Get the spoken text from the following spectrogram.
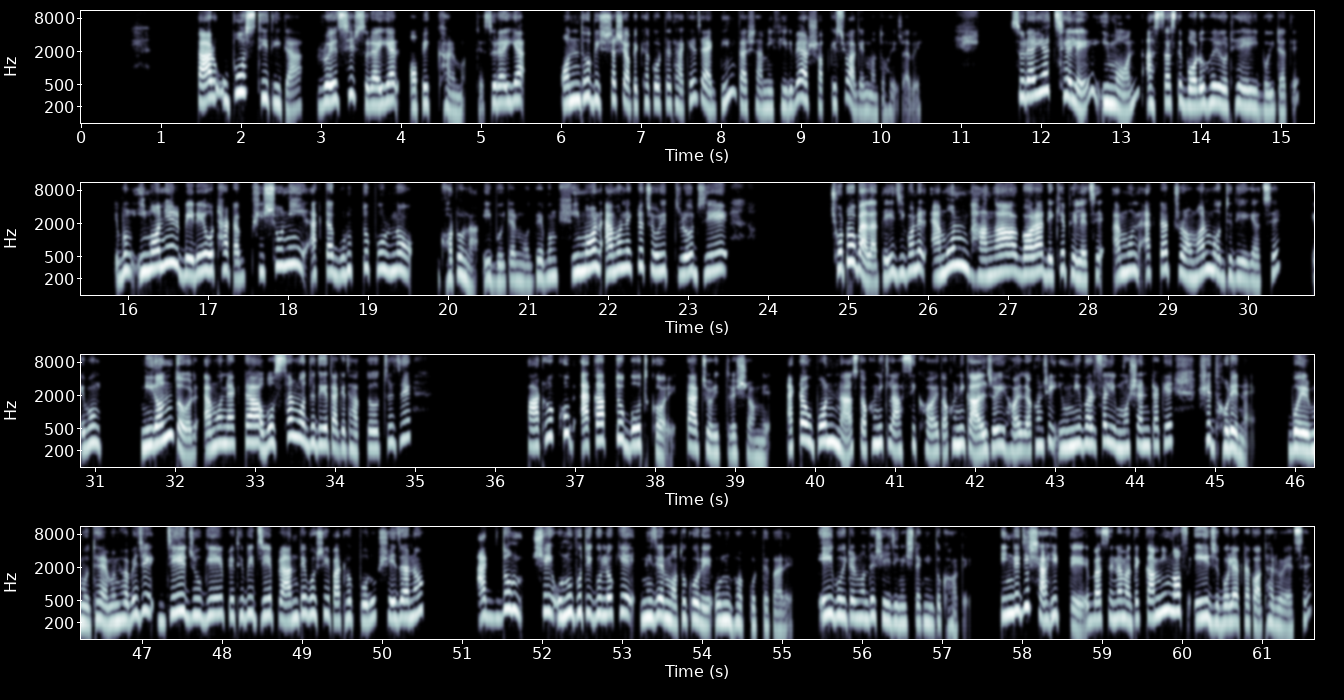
তার উপস্থিতিটা রয়েছে সুরাইয়ার অপেক্ষার মধ্যে। সুরাইয়া অন্ধ বিশ্বাসে অপেক্ষা করতে থাকে যে একদিন তার স্বামী ফিরবে আর সবকিছু আগের মতো হয়ে যাবে। সুরাইয়ার ছেলে ইমন আস্তে, আস্তে বড় হয়ে ওঠে এই বইটাতে এবং ইমনের বেড়ে ওঠাটা ভীষণই একটা গুরুত্বপূর্ণ ঘটনা এই বইটার মধ্যে এবং ইমন এমন একটা চরিত্র যে ছোটবেলাতেই জীবনের এমন ভাঙা গড়া দেখে ফেলেছে, এমন একটা ট্রমার মধ্যে দিয়ে গেছে এবং নিরন্তর এমন একটা অবস্থার মধ্যে দিয়ে তাকে থাকতে হচ্ছে যে পাঠক খুব একাত্ম বোধ করে তার চরিত্রের সঙ্গে। একটা উপন্যাস তখনই ক্লাসিক হয়, তখনই কালজয়ী হয় যখন সে ইউনিভার্সাল ইমোশনটাকে সে ধরে নেয় বইয়ের মধ্যে এমনভাবে যে, যে যুগে পৃথিবীর যে প্রান্তে বসেই পাঠক পড়ুক সে যেন একদম সেই অনুভূতিগুলোকে নিজের মতো করে অনুভব করতে পারে। এই বইটার মধ্যে সেই জিনিসটা কিন্তু ঘটে। ইংরেজি সাহিত্যে বা সিনেমাতে কামিং অফ এজ বলে একটা কথা রয়েছে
